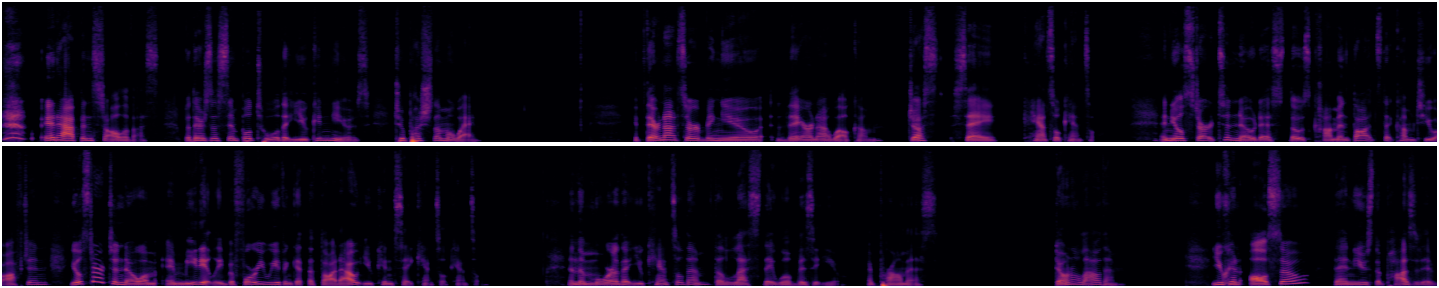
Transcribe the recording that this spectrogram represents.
it happens to all of us, but there's a simple tool that you can use to push them away. If they're not serving you, they are not welcome. Just say, cancel, cancel. And you'll start to notice those common thoughts that come to you often. You'll start to know them immediately. Before you even get the thought out, you can say, cancel, cancel. And the more that you cancel them, the less they will visit you. I promise. Don't allow them. You can also then use the positive.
